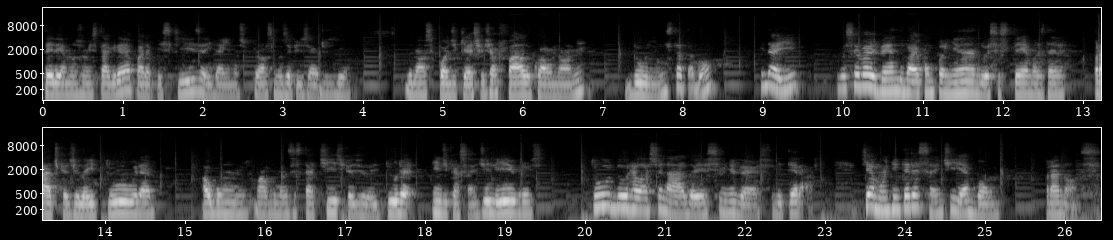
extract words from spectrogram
teremos um Instagram para pesquisa, e daí nos próximos episódios do, do nosso podcast eu já falo qual é o nome do Insta, tá bom? E daí você vai vendo, vai acompanhando esses temas, né? Práticas de leitura, alguns, algumas estatísticas de leitura, indicações de livros, tudo relacionado a esse universo literário, que é muito interessante e é bom para nós.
